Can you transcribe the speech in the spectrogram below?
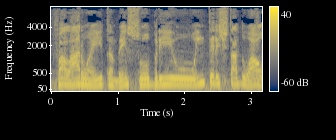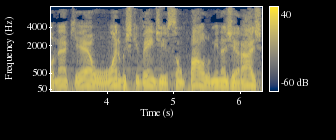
falaram aí também sobre o interestadual, né? Que é o ônibus que vem de São Paulo, Minas Gerais,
